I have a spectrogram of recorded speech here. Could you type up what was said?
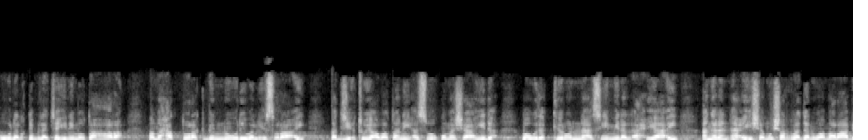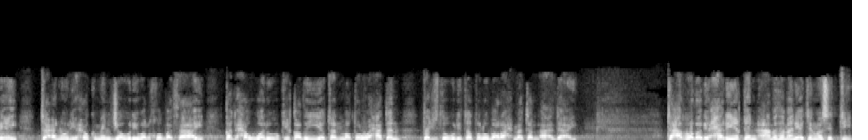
أولى القبلتين مطهرة ومحط ركب النور والإسراء. قد جئت يا وطني أسوق مشاهد وأذكر الناس من الأحياء. أنا لن أعيش مشردا ومرابعي تعنو لحكم الجور والخبثاء. قد حولوك قضية مطروحة تجثو لتطلب رحمة الأعداء. تعرض لحريق عام 68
